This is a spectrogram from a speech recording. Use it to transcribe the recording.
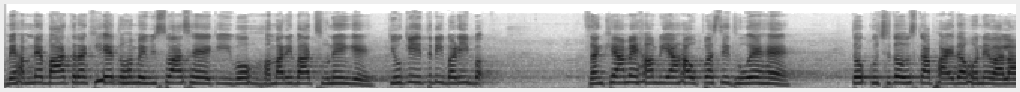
में हमने बात रखी है तो हमें विश्वास है कि वो हमारी बात सुनेंगे, क्योंकि इतनी बड़ी संख्या में हम यहाँ उपस्थित हुए हैं तो कुछ तो उसका फ़ायदा होने वाला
